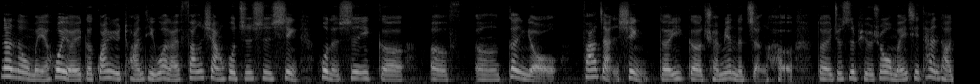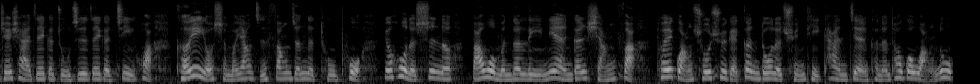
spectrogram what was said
那呢，我们也会有一个关于团体未来方向或知识性，或者是一个呃嗯更有发展性的一个全面的整合。对，就是比如说，我们一起探讨接下来这个组织这个计划可以有什么样子方针的突破，又或者是呢，把我们的理念跟想法推广出去给更多的群体看见，可能透过网络，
